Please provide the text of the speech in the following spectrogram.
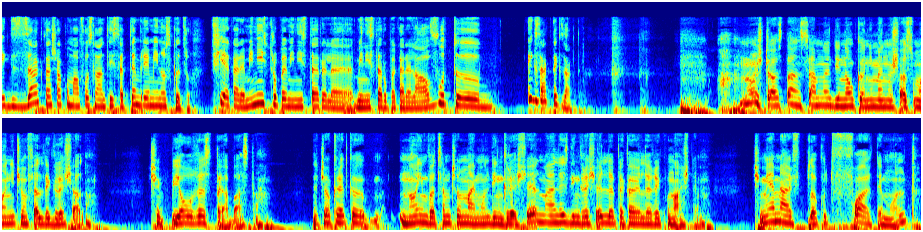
exact așa cum a fost la 1 septembrie minus câțu. Fiecare ministru pe ministerele, ministerul pe care l-a avut Exact, exact. Nu știu, asta înseamnă din nou că nimeni nu-și asumă niciun fel de greșeală. Și eu urăsc treaba asta. Deci eu cred că noi învățăm cel mai mult din greșeli, mai ales din greșelile pe care le recunoaștem. Și mie mi-ar fi plăcut foarte mult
